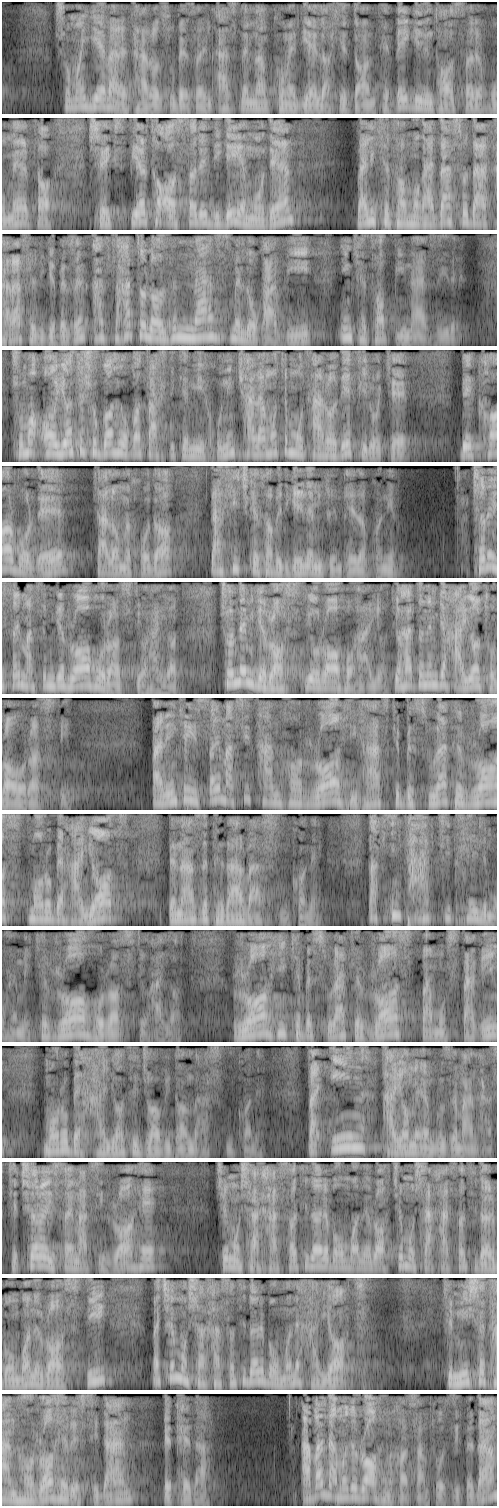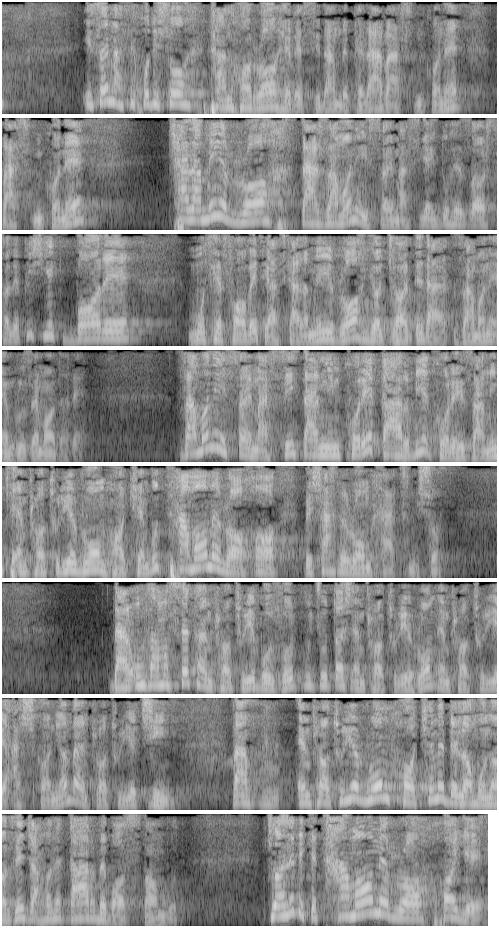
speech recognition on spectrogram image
شما یه ور ترازو بذارین. از نمی‌دونم کمدی الهی دانته بگیرین تا آثار هومر تا شکسپیر تا آثار دیگه مدرن. ولی کتاب مقدس رو در طرف دیگه بذارین. از حتی لازم نظم لغوی این کتاب بی‌نظیره. شما آیاتش رو گاهی اوقات وقتی که می‌خونین کلمات مترادفی رو که به کار برده کلام خدا در هیچ کتاب دیگه نمی‌تونین پیدا کنیم چرا عیسی مسیح میگه راه و راستی و حیات؟ چون نمیگه راستی و راه و حیات یا حتی نمیگه حیات و راه و راستی. برای اینکه عیسی مسیح تنها راهی هست که به صورت راست ما رو به حیات به نزد پدر وصل می‌کنه. پس این ترتیب خیلی مهمه که راه و راستی و حیات. راهی که به صورت راست و مستقیم ما رو به حیات جاویدان وصل می‌کنه. و این پیام امروز من هست که چرا عیسی مسیح راهه چه مشخصاتی داره به عنوان راه چه مشخصاتی داره به عنوان راستی و چه مشخصاتی داره به عنوان حیات که میشه تنها راه رسیدن به پدر. اول در مورد راه می‌خواستم توضیح بدم. عیسی مسیح خودش رو تنها راه رسیدن به پدر وصل می‌کنه وصل می‌کنه. کلمه راه در زمان عیسی مسیح یعنی دو هزار سال پیش یک بار متفاوتی از کلمه راه یا جاده در زمان امروز ما داره. زمان عیسی مسیح در نیم کره غربی کره زمین که امپراتوری روم حاکم بود تمام راهها به شهر روم ختم می‌شد. در اون زمان سه تا امپراتوری بزرگ وجود داشت امپراتوری روم امپراتوری اشکانیان و امپراتوری چین. و امپراتوری روم حاکم بلا منازع جهان غرب باستان بود. جالبه که تمام راه های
